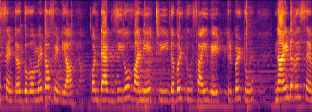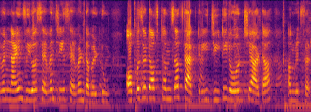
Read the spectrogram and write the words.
Center Government of India. Contact 0183225822 9779073722 opposite of Thumbs Up Factory GT Road Chiata Amritsar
